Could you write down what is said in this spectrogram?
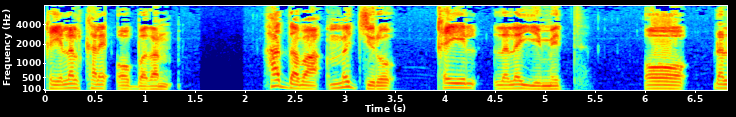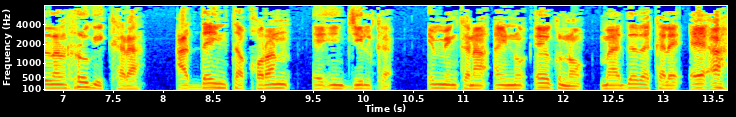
qiilal kale oo badan. Haddaba ma jiro qiil lala yimid oo dhallanrogi kara caddaynta qoran ee injiilka iminkana aynu eegno maaddada kale ee ah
